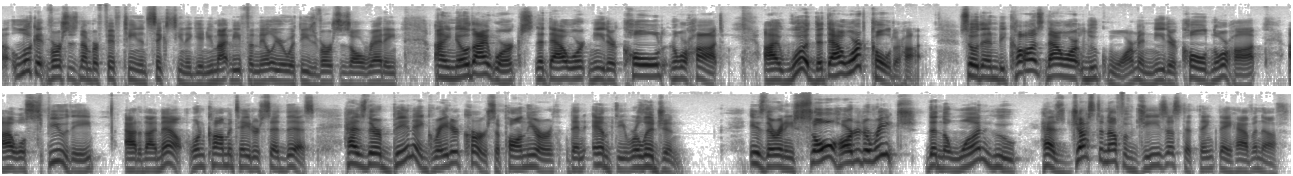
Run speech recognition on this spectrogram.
Uh, look at verses number 15 and 16 again. You might be familiar with these verses already. I know thy works, that thou wert neither cold nor hot. I would that thou wert cold or hot. So then, because thou art lukewarm and neither cold nor hot, I will spew thee out of thy mouth. One commentator said this Has there been a greater curse upon the earth than empty religion? Is there any soul harder to reach than the one who has just enough of Jesus to think they have enough?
